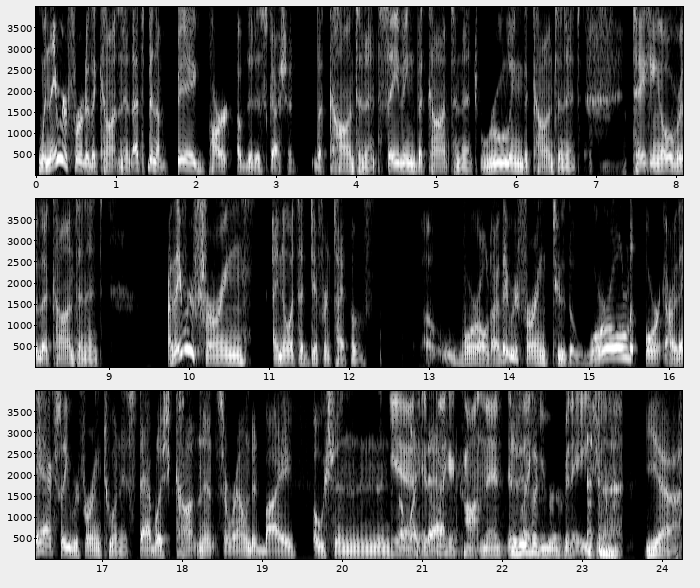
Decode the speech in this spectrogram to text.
when they refer to the continent, that's been a big part of the discussion. The continent, saving the continent, ruling the continent, taking over the continent. Are they referring? I know it's a different type of Uh, world. Are they referring to the world, or are they actually referring to an established continent surrounded by ocean and stuff Yeah, like it's that? like a continent. It's It like is a- Europe and Asia. Yeah,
